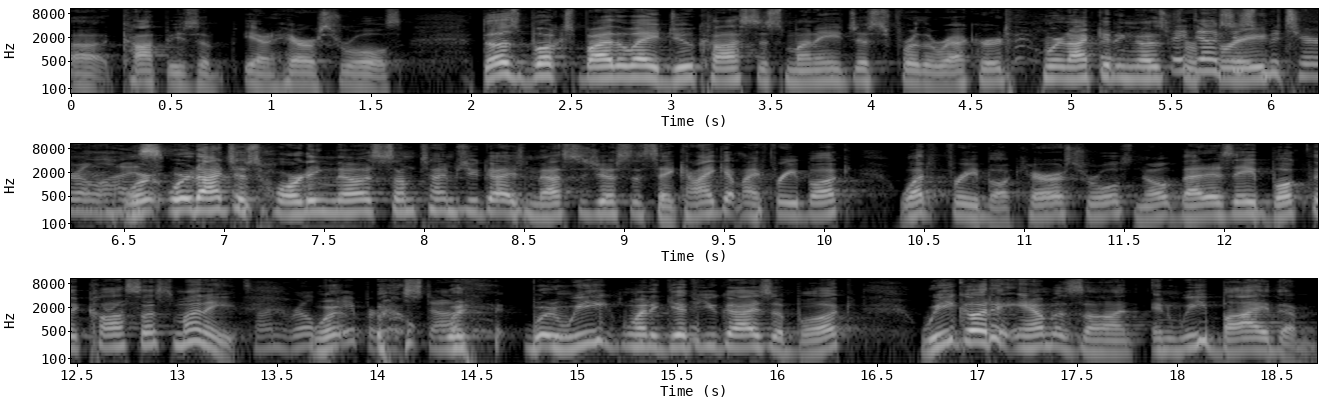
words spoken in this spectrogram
uh, copies of you know, Harris Rules. Those books, by the way, do cost us money, just for the record. We're not getting those They for don't just materialize. We're, we're not just hoarding those. Sometimes you guys message us and say, "Can I get my free book?" What free book? Harris Rules? No, that is a book that costs us money. It's on real when, paper stuff. When, when we want to give you guys a book, we go to Amazon and we buy them.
